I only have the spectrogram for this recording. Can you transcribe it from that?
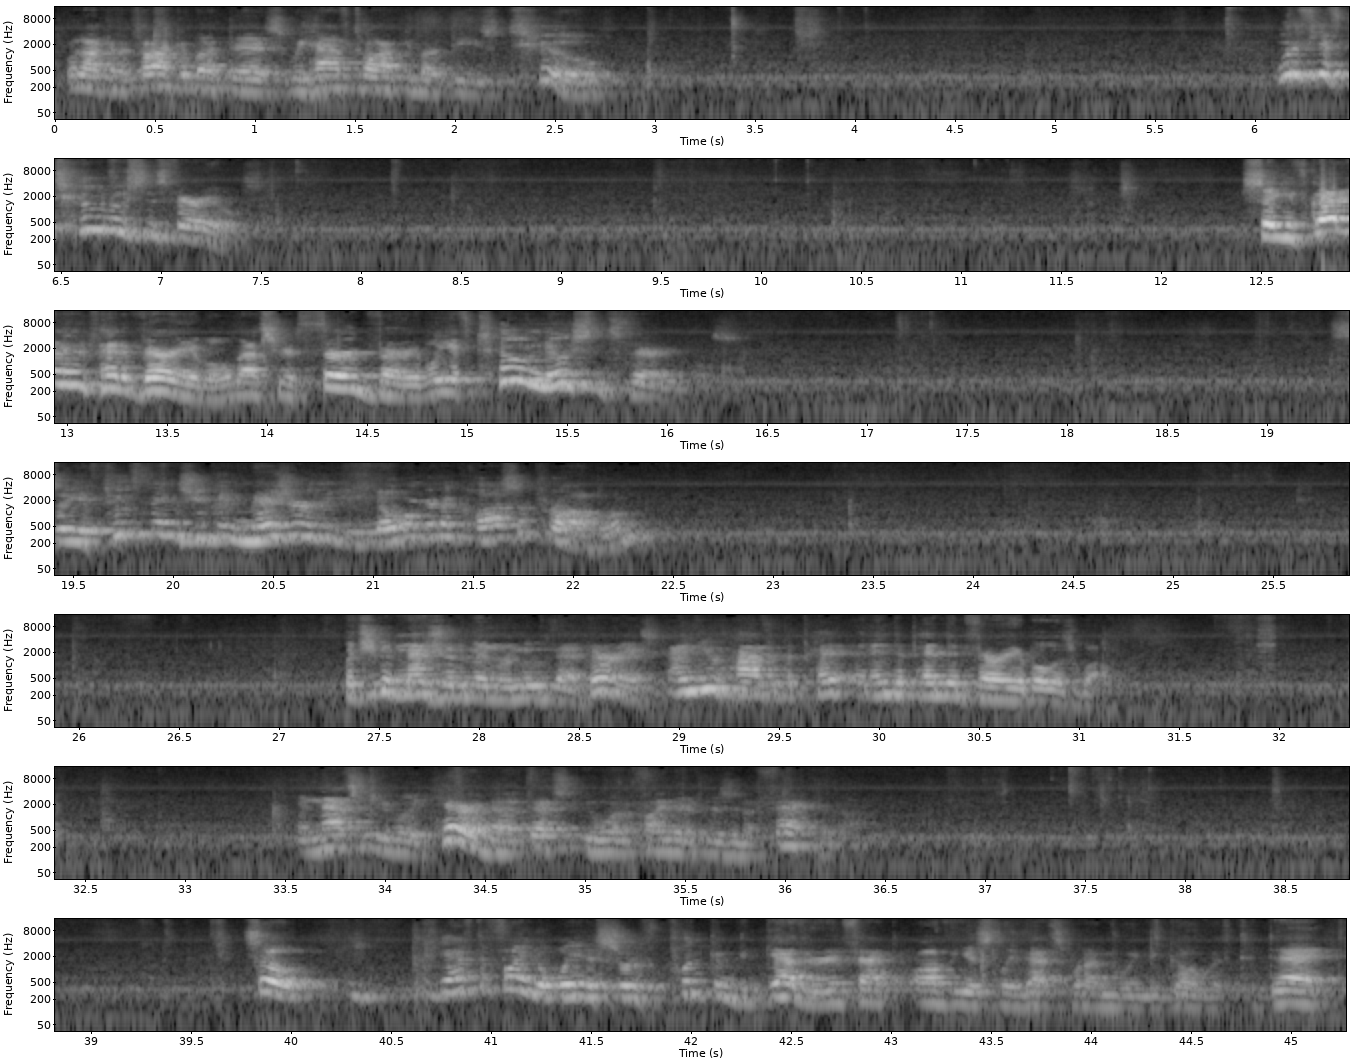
We're not going to talk about this. We have talked about these two. What if you have two nuisance variables? So you've got an independent variable, that's your third variable. You have two nuisance variables. So you have two things you can measure that you know are going to cause a problem. But you can measure them and remove that variance, and you have an independent variable as well. And that's what you really care about. That's what you want to find out if there's an effect or not. So you have to find a way to sort of put them together. In fact, obviously, that's what I'm going to go with today.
